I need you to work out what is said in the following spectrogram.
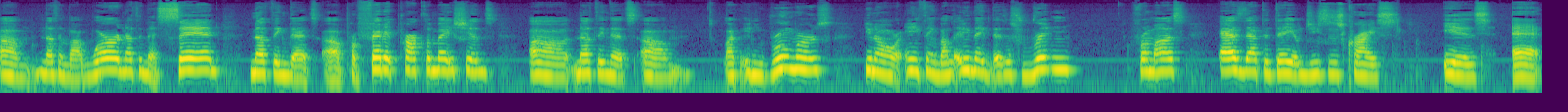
um, nothing by word, nothing that's said, nothing that's uh, prophetic proclamations, uh, nothing that's um, like any rumors, you know, or anything about anything that is written from us, as that the day of Jesus Christ is at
